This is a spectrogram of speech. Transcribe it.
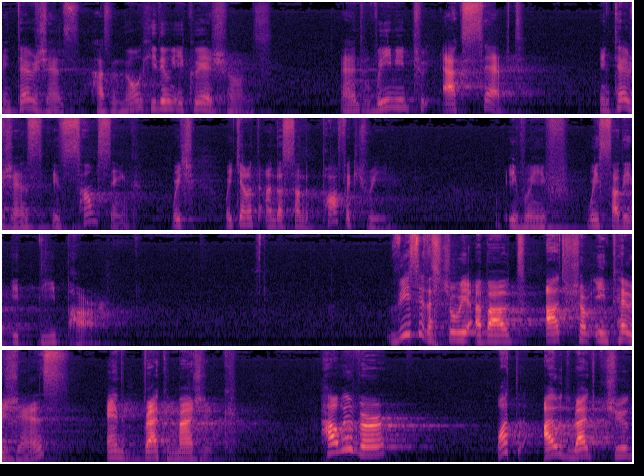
intelligence has no hidden equations, and we need to accept intelligence is something which we cannot understand perfectly, even if we study it deeper. This is a story about artificial intelligence and black magic. However, what I would like to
